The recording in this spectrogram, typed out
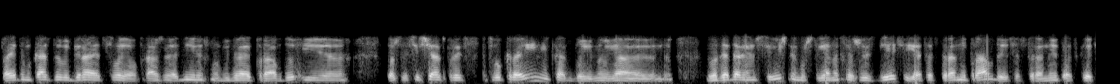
поэтому каждый выбирает свое. Каждый одни выбирает правду. И э, то, что сейчас происходит в Украине, как бы, ну, я э, благодарен Всевышнему, что я нахожусь здесь, и я со стороны правды, и со стороны, так сказать,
